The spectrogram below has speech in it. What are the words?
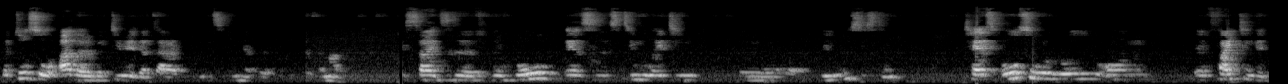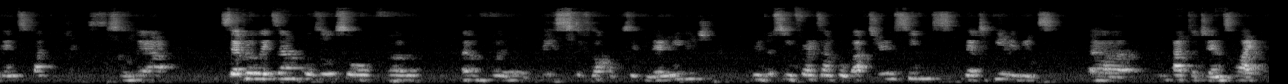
but also other bacteria that are in the skin of the, mother. Besides the, the role as stimulating uh, the immune system, it has also a role on uh, fighting against pathogens. So there are several examples also of, uh, of uh, these Staphylococcus epidermidis, reducing, for example, bacteriocins that inhibit uh, pathogens like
